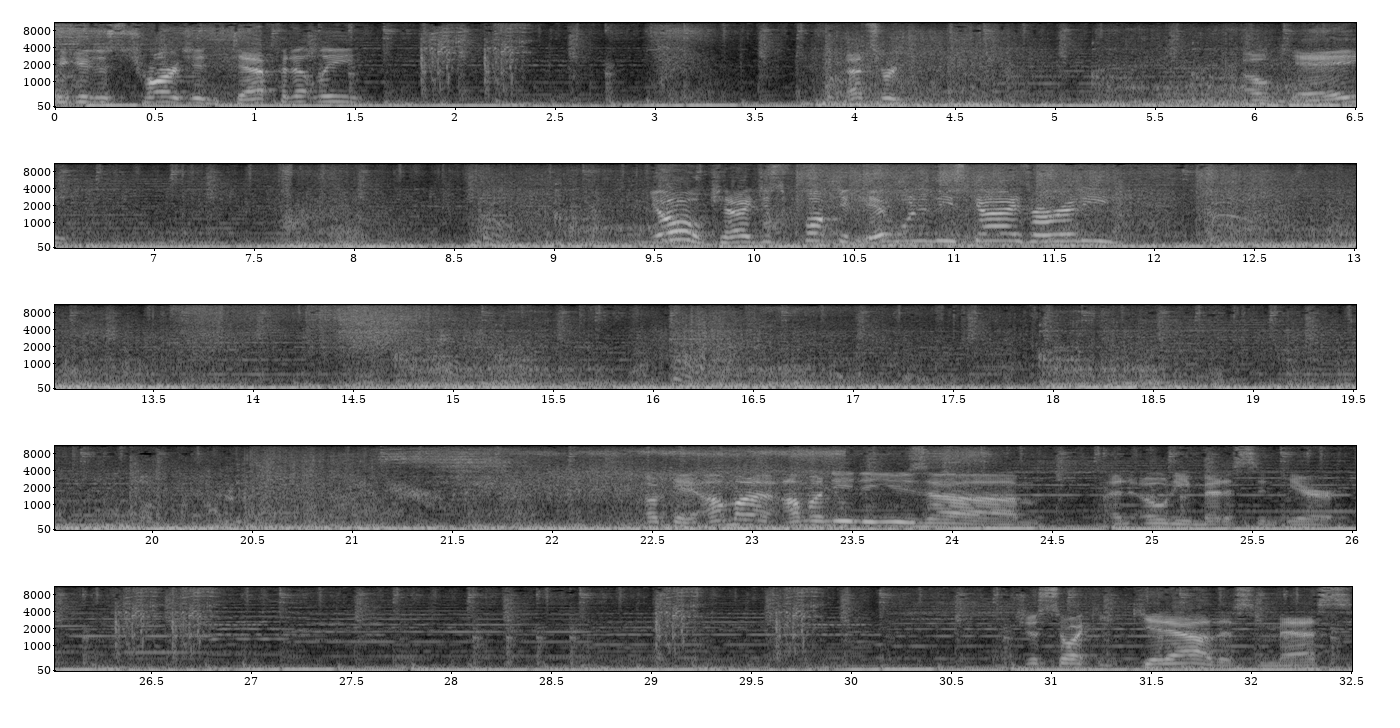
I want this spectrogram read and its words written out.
He could just charge indefinitely? That's re- Okay. Yo, can I just fucking hit one of these guys already? Okay, I'm gonna I'm gonna need to use um an Oni medicine here. Just so I can get out of this mess.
